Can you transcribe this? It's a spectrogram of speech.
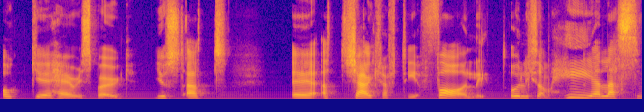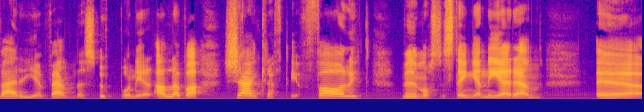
och eh, Harrisburg. Just att, eh, att kärnkraft är farligt och liksom hela Sverige vändes upp och ner. Alla bara kärnkraft är farligt, vi måste stänga ner den. Eh,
